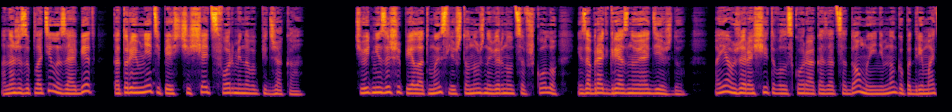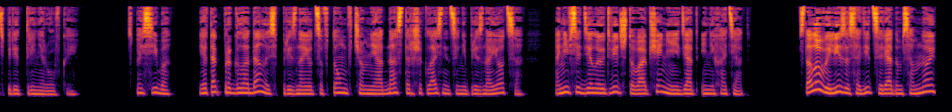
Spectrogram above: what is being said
Она же заплатила за обед, который мне теперь счищать с форменного пиджака. Чуть не зашипел от мысли, что нужно вернуться в школу и забрать грязную одежду, а я уже рассчитывала скоро оказаться дома и немного подремать перед тренировкой. «Спасибо. Я так проголодалась», признается в том, в чем ни одна старшеклассница не признается. Они все делают вид, что вообще не едят и не хотят. В столовой Лиза садится рядом со мной,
